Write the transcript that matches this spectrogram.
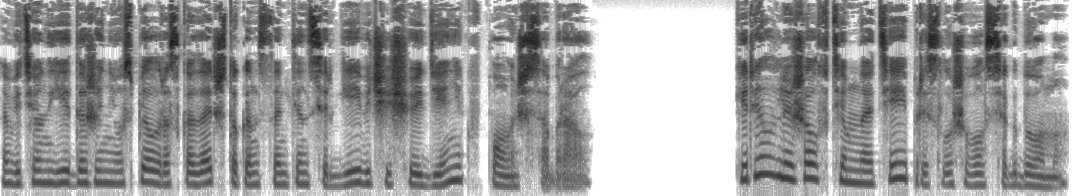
а ведь он ей даже не успел рассказать, что Константин Сергеевич еще и денег в помощь собрал. Кирилл лежал в темноте и прислушивался к дому.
